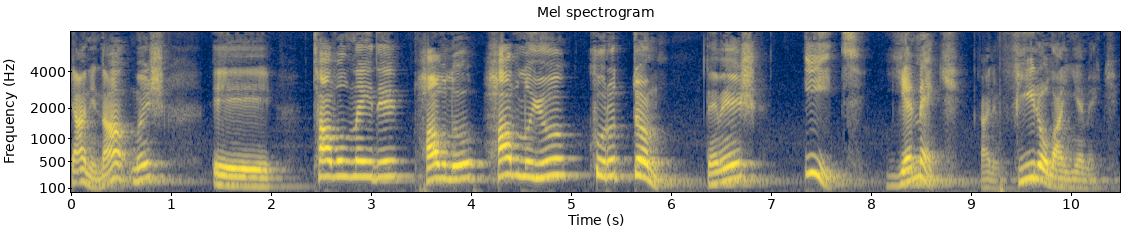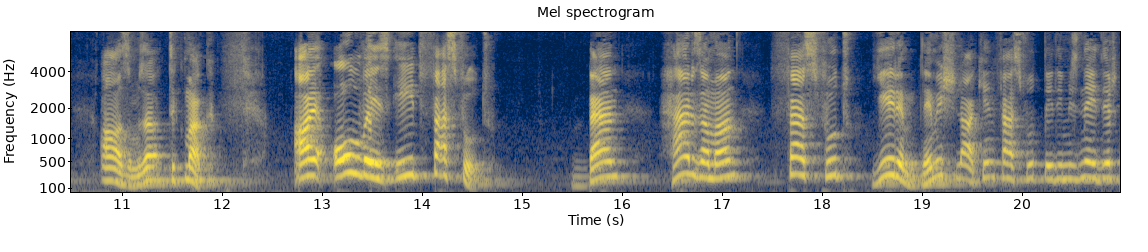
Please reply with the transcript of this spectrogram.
Yani ne yapmış? E, towel neydi? Havlu. Havluyu kuruttum demiş. Eat. Yemek. Yani fiil olan yemek. Ağzımıza tıkmak. I always eat fast food. Ben her zaman fast food yerim demiş. Lakin fast food dediğimiz nedir?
